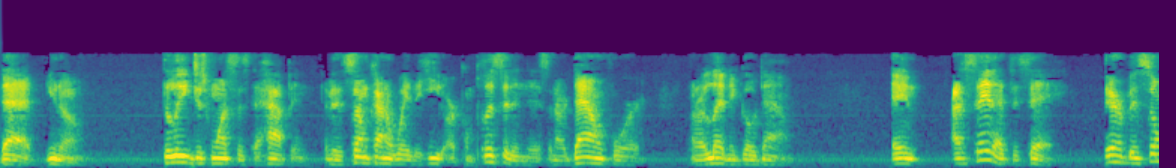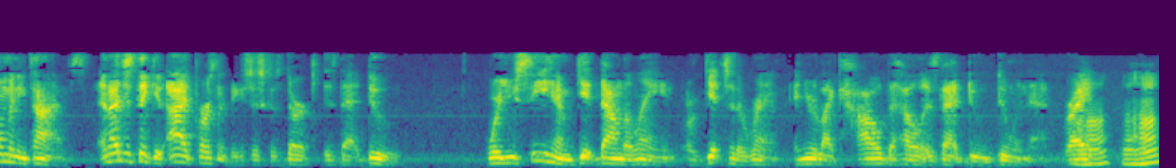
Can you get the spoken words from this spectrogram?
that, you know, the league just wants this to happen. And there's some kind of way the Heat are complicit in this and are down for it and are letting it go down. And I say that to say there have been so many times, and I just think it, I personally think it's just because Dirk is that dude, where you see him get down the lane or get to the rim, and you're like, how the hell is that dude doing that, right? Uh-huh. Uh-huh.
